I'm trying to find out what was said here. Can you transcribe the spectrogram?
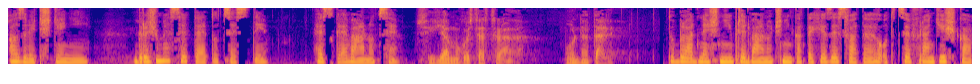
a zličtění. Držme se této cesty. Hezké Vánoce. To byla dnešní předvánoční katecheze svatého otce Františka.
